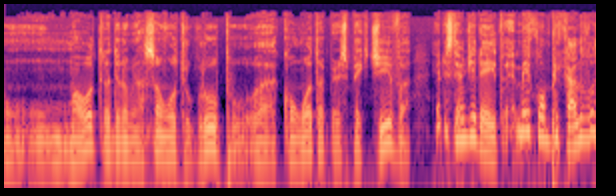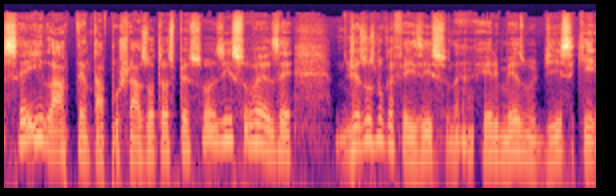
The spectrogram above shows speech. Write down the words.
um, uma outra denominação, outro grupo, uh, com outra perspectiva, eles têm o direito. É meio complicado você ir lá tentar puxar as outras pessoas, isso vai dizer. Jesus nunca fez isso, né? Ele mesmo disse que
